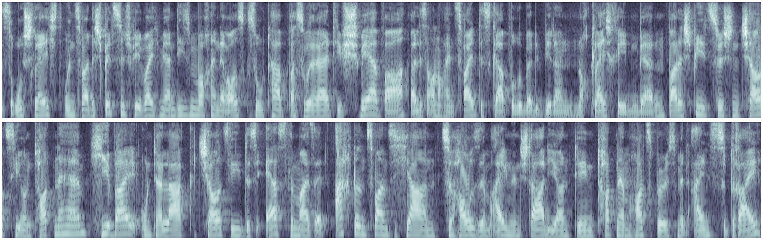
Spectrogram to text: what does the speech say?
so schlecht. Und zwar das Spitzenspiel, weil ich mir an diesem Wochenende rausgesucht habe, was sogar relativ schwer war, weil es auch noch ein zweites gab, worüber wir dann noch gleich reden werden, war das Spiel zwischen Chelsea und Tottenham. Hierbei unterlag Chelsea das erste Mal seit 28 Jahren zu Hause im eigenen Stadion den Tottenham Hotspurs mit 1 zu 3.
